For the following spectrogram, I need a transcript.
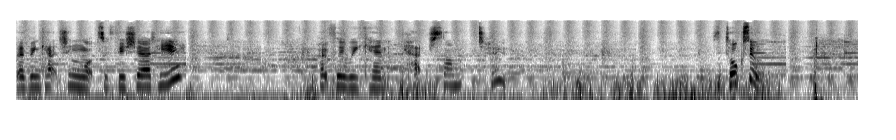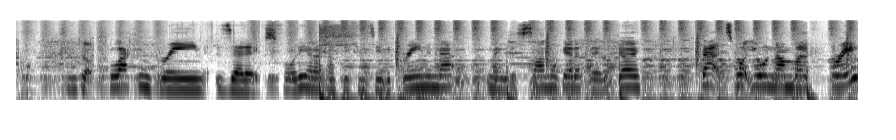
They've been catching lots of fish out here. Hopefully we can catch some too. Let's talk soon. We've got black and green ZX40. I don't know if you can see the green in that. Maybe the sun will get it. There we go. That's what your number three?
